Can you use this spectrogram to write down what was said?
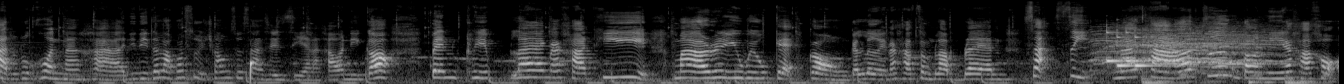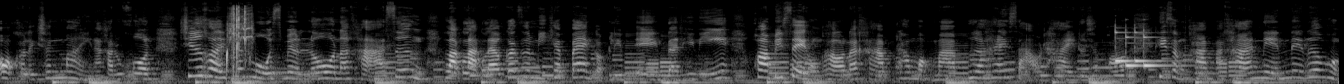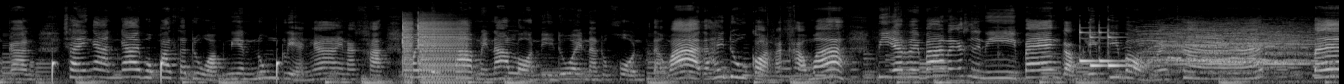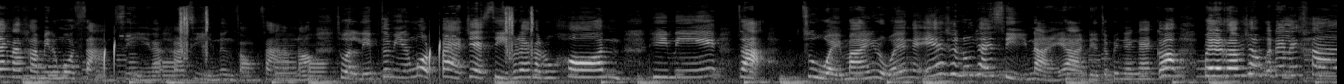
ค่ะทุกๆคนนะคะยินดีต้อนรับเข้าสู่ช่องซูซานเซนเซียนะคะ วันนี้ก็เป็นคลิปแรกนะคะที่มารีวิวแกะกล่องกันเลยนะคะสำหรับแบรนด์สสินะคะ ซึ่ง ตอนนี้นะคะเขาออกคอลเลกชันใหม่นะคะทุกคนชื่อคอลเลกชัน Moose m e l o นะคะ ซึ่งหลักๆแล้วก็จะมีแค่แป้งกับลิปเอง แต่ทีนี้ความพิเศษของเขานะคะทำออกมาเพื่อให้สาวไทยโดยเฉพาะที่สำคัญนะคะเน้นในเรื่องของการใช้งานง่ายพกพาสะดวกเนียนนุ่มเกลี่ยง่ายนะคะ ไม่เป็นคราบในหน้าร้อนนี้ด้วยนะทุกคน แต่ว่าจะให้ดูก่อนนะคะว่ามีอะไรบ้างนั่นก็คือนี่แป้งกับลิปที่บอกนะคะ แป้งนะคะมีทั้งหมด 3 สีนะคะ สี1 2 3 เนาะส่วนลิปจะมีทั้งหมด 8 7 สีไปเลยค่ะทุกคน ทีนี้จะสวยไหมหรือว่ายังไง เอ๊ะฉันต้องใช้สีไหนอะ เดี๋ยวจะเป็นยังไงก็ไปรับชมกันได้เลยค่ะ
